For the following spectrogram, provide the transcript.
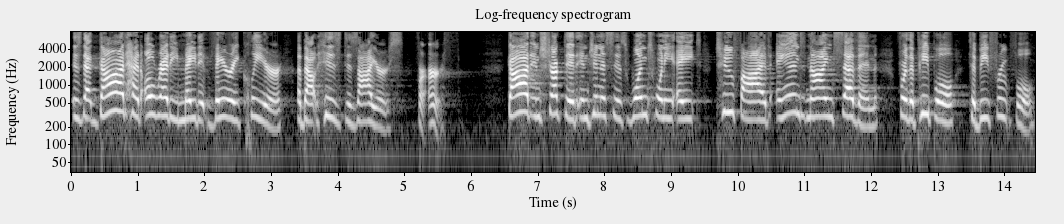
is that God had already made it very clear about his desires for earth. God instructed in Genesis 128, 2 5, and 9 7 for the people to be fruitful,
